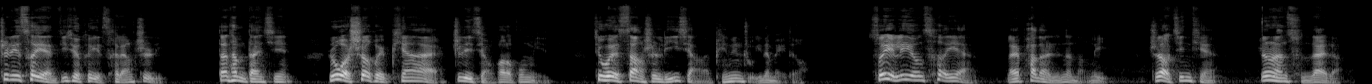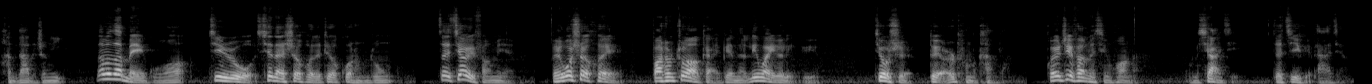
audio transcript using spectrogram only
智力测验的确可以测量智力，但他们担心，如果社会偏爱智力较高的公民，就会丧失理想的平均主义的美德。所以，利用测验。来判断人的能力，直到今天仍然存在着很大的争议。那么，在美国进入现代社会的这个过程中，在教育方面，美国社会发生重要改变的另外一个领域，就是对儿童的看法。关于这方面情况呢，我们下一集再继续给大家讲。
